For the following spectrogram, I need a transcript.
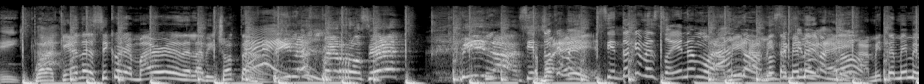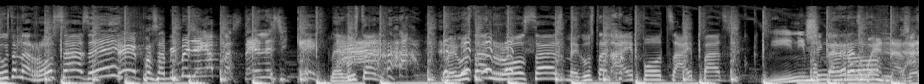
Ey, Por aquí anda el secret admirer de la bichota. ¡Pilas, perros, eh! ¡Pilas! Siento que, Ey. me, siento que me estoy enamorando. A mí, a mí no sé también me, ey, a mí también me gustan las rosas, ¿eh? Eh, pues a mí me llegan pasteles y qué. Me gustan, me gustan rosas, me gustan iPods, iPads, Mínimo, chingaderas buenas. ¿eh?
